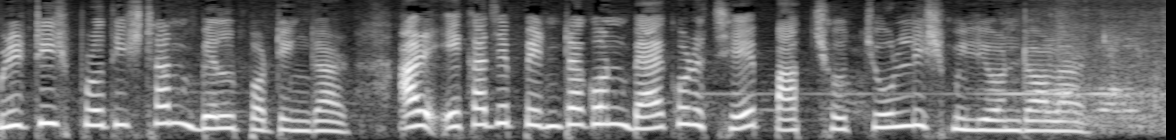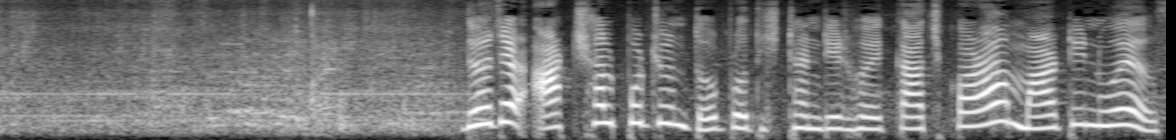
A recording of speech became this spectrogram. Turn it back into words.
ব্রিটিশ প্রতিষ্ঠান বেল পটিঙ্গার। আর এ কাজে পেন্টাগন ব্যয় করেছে পাঁচশো চল্লিশ মিলিয়ন ডলার। দু হাজার আট সাল পর্যন্ত প্রতিষ্ঠানটির হয়ে কাজ করা মার্টিন ওয়েলস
